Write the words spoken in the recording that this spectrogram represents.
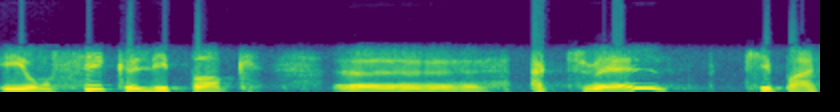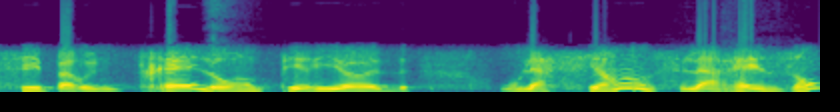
et on sait que l'époque euh, actuelle, qui est passée par une très longue période où la science, la raison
